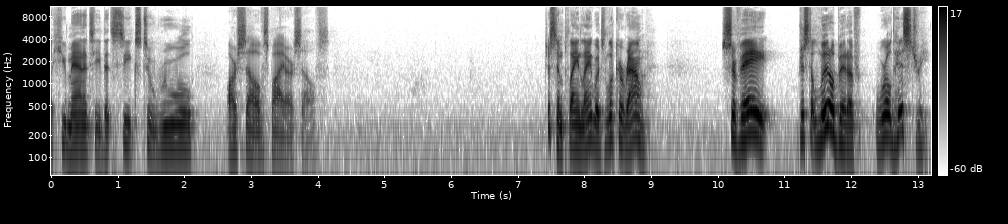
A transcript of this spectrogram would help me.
a humanity that seeks to rule ourselves by ourselves? Just in plain language, look around. Survey just a little bit of world history.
